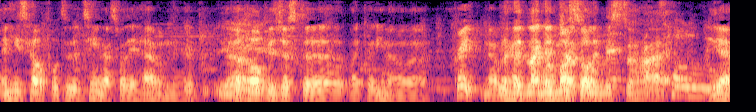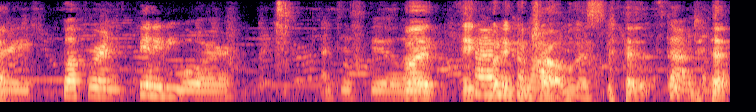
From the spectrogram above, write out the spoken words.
and he's helpful to the team. That's why they have him there. yeah, The Hulk is just a like a you know uh, great. Now we like a, have like more a muscle. Jekyll and Mr. I Hyde. totally Yeah. agree. But for Infinity War, I just feel But like in, time but in control out. because time to come.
